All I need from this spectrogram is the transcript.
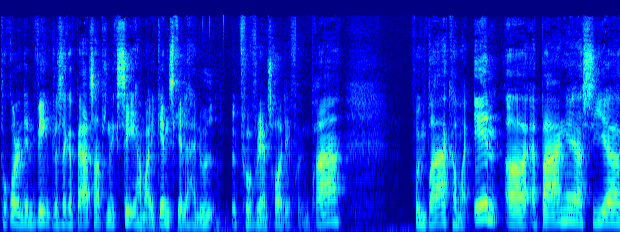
på grund af den vinkel, så kan Bertramsen ikke se ham, og igen skælder han ud, på, fordi han tror, det er frøken Brahe. Frøken Brahe kommer ind og er bange og siger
